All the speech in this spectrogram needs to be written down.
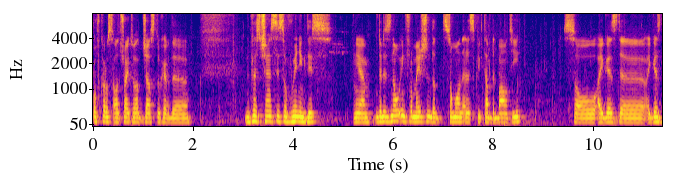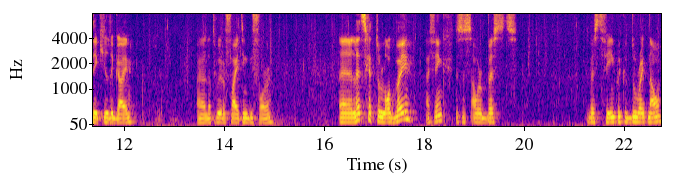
Of course, I'll try to adjust to have the the best chances of winning this. Yeah, there is no information that someone else picked up the bounty. So I guess the I guess they killed the guy uh, that we were fighting before. Uh, let's head to Log Bay. I think this is our best best thing we could do right now.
